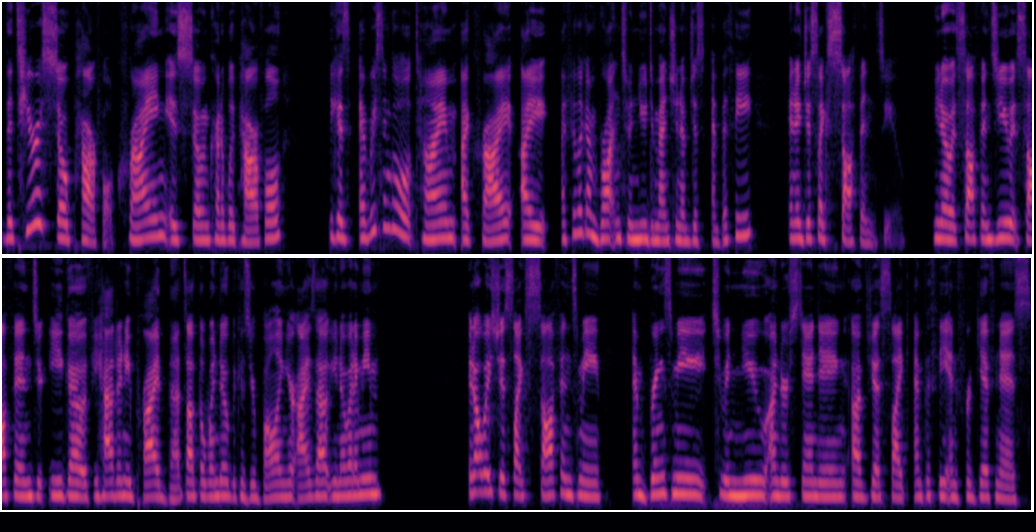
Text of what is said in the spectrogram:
the tear is so powerful. Crying is so incredibly powerful because every single time I cry, I I feel like I'm brought into a new dimension of just empathy and it just like softens you. You know, it softens you, it softens your ego. If you had any pride, that's out the window because you're bawling your eyes out. You know what I mean? It always just like softens me and brings me to a new understanding of just like empathy and forgiveness.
